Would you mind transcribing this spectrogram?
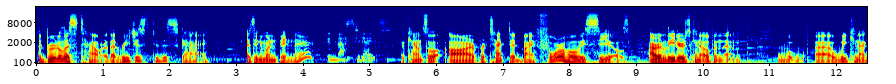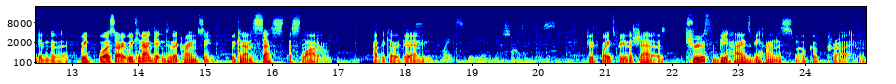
the brutalist tower that reaches to the sky. Has anyone been there? Investigate. The council are protected by four holy seals. Our leaders can open them. W- uh, we cannot get into the we well sorry we cannot get into the crime scene. We cannot assess the slaughter. How'd the killer get in? Truth waits for you in the shadows. Truth waits for you in the shadows. Truth be hides behind the smoke of crime.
